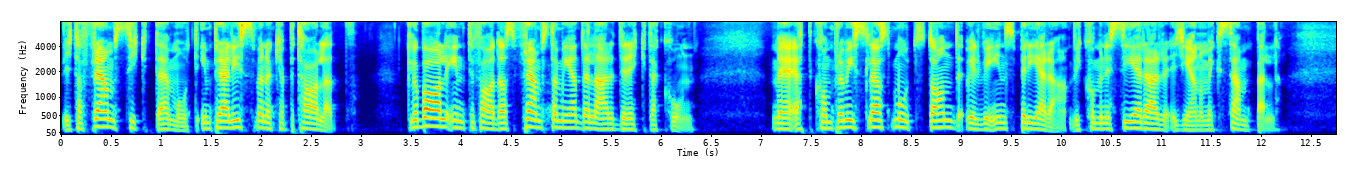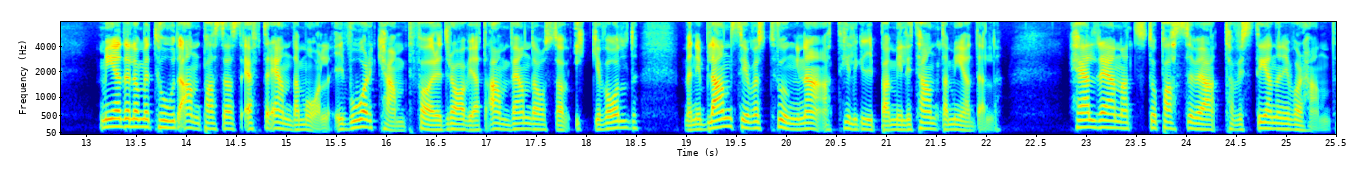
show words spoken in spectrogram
Vi tar främst sikte mot imperialismen och kapitalet. Global intifadas främsta medel är direktaktion. Med ett kompromisslöst motstånd vill vi inspirera. Vi kommunicerar genom exempel. Medel och metod anpassas efter ändamål. I vår kamp föredrar vi att använda oss av icke-våld men ibland ser vi oss tvungna att tillgripa militanta medel. Hellre än att stå passiva tar vi stenen i vår hand.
